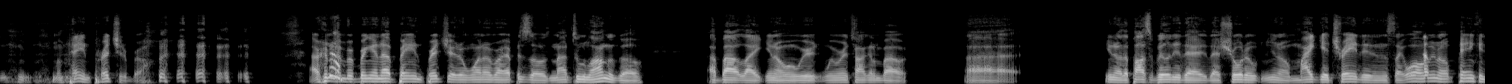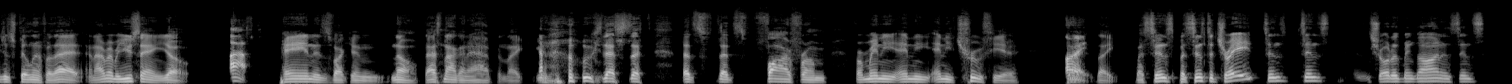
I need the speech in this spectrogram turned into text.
I'm Payne Pritchard, bro. I remember bringing up Payne Pritchard in one of our episodes not too long ago about like you know when we were when we were talking about uh you know the possibility that that Schroeder you know might get traded and it's like well you know Payne can just fill in for that and I remember you saying yo laughed Payne is fucking no that's not gonna happen like you know that's that's that's that's far from from any any any truth here All But, right. like but since but since the trade since since Schroeder's been gone and since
